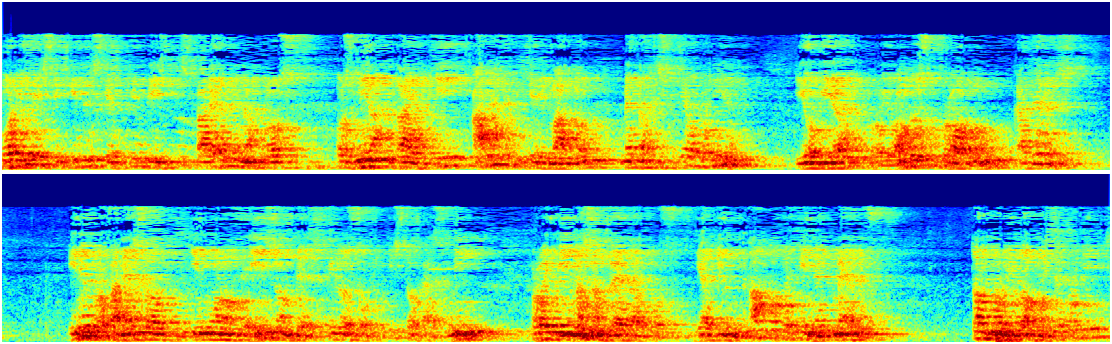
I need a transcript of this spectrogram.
πολυθεϊστική θρησκευτική πίστης παρέμεινε απλώς ως μια λαϊκή άνευ επιχειρημάτων μεταφυσική αγωνία, η οποία προϊόντος του χρόνου κατέρευσε. Είναι προφανές ότι οι μονοθεΐσοντες φιλοσοφικοί στοχασμοί προετοίμασαν το έδαφος για την αποδοχή εκ μέρους των πολιτών της εποχής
